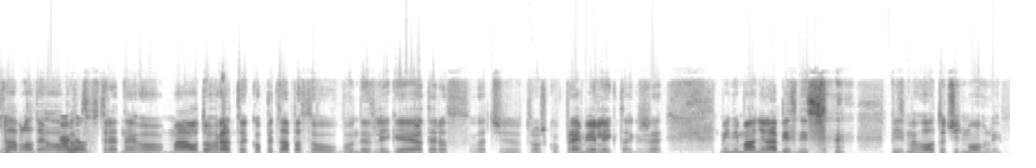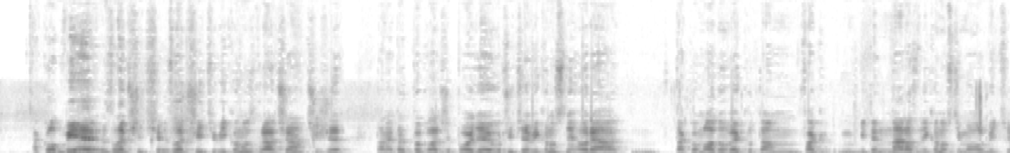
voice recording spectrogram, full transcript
Za mladého obrancu stredného má odohrať kopec zápasov v Bundeslige a teraz zač- trošku v Premier League, takže minimálne na biznis by sme ho otočiť mohli. A klub vie zlepšiť, zlepšiť výkonnosť hráča, čiže tam je predpoklad, že pôjde určite výkonnostne hore a v takom mladom veku tam fakt by ten náraz výkonnosti mohol byť e,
